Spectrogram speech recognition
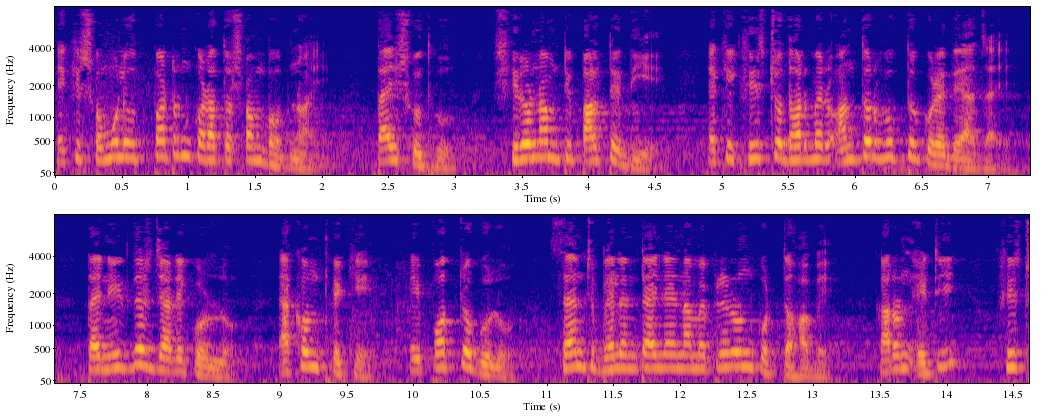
একে সমূলে উৎপাটন করা তো সম্ভব নয়। তাই শুধু শিরোনামটি পাল্টে দিয়ে, একে খ্রিস্ট ধর্মের অন্তর্ভুক্ত করে দেয়া যায়। তাই নির্দেশ জারি করল এখন থেকে এই পত্রগুলো সেন্ট ভ্যালেন্টাইনের নামে প্রেরণ করতে হবে, কারণ এটি খ্রিস্ট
